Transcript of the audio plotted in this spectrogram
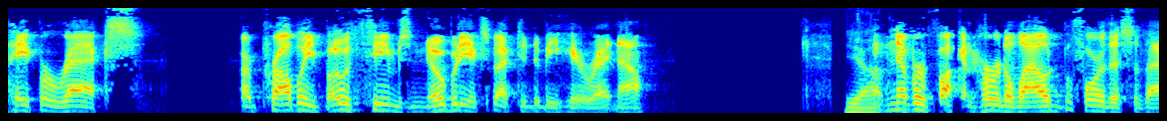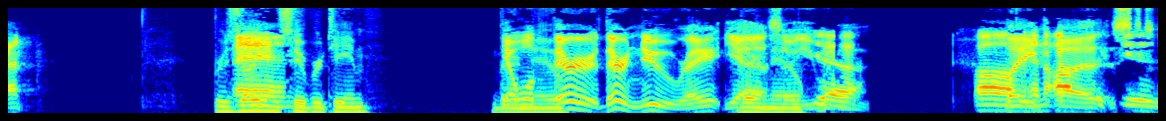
Paper Rex are probably both teams nobody expected to be here right now. Yeah. I've never fucking heard aloud before this event. Brazilian and- super team. Yeah, They're well, new. they're they're new, right? Yeah, They're so you Yeah. Wouldn't- Um, like and uh, is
